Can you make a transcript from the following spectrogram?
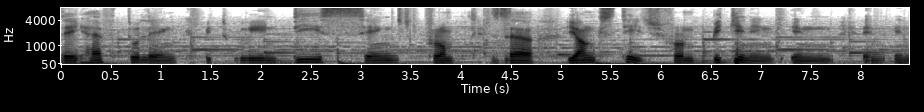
they have to link between these things from the young stage, from beginning in in in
